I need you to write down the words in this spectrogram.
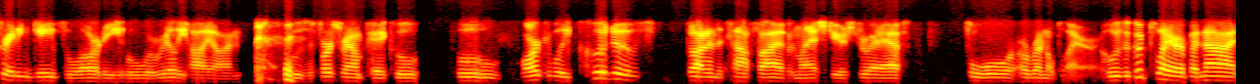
trading Gabe Vilardi, who we're really high on, who's a first round pick, who who arguably could have gone in the top five in last year's draft for a rental player who's a good player, but not,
